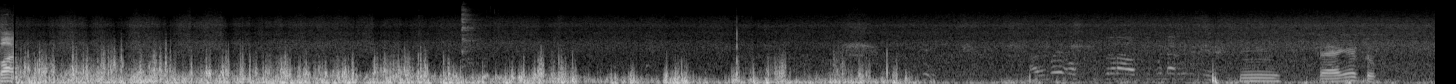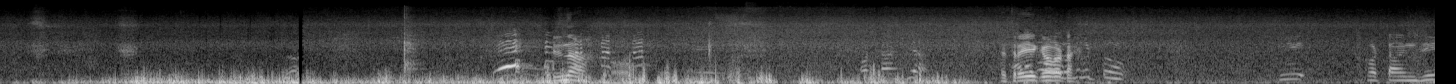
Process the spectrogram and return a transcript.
പാർക്ക് തേങ്ങ കിട്ടും ഇരുന്നാ? എത്ര ഇരിക്കണം കോട്ടെ? കൊട്ടാഞ്ചി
